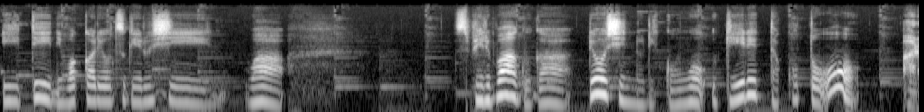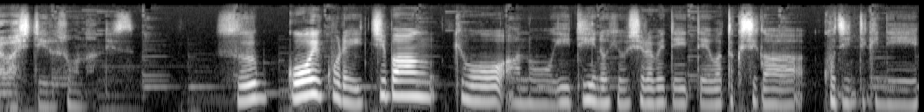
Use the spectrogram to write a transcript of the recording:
ET に別れを告げるシーンは、スピルバーグが両親の離婚を受け入れたことを表しているそうなんです。すっごいこれ一番今日あの ET の日を調べていて私が個人的に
